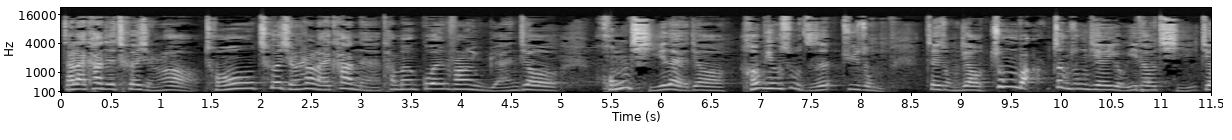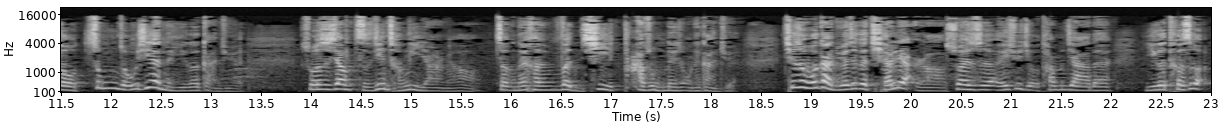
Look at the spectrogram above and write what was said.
咱来看这车型哈，从车型上来看呢，他们官方语言叫红旗的，叫横平竖直居中。这种叫中网正中间有一条旗，叫中轴线的一个感觉，说是像紫禁城一样的哈，整的很稳气大众那种的感觉。其实我感觉这个前脸啊，算是 H 九他们家的一个特色。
